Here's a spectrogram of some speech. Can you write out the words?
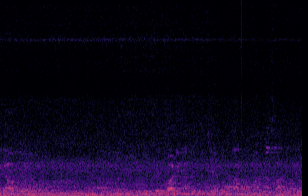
നമുക്ക് എല്ലാവർക്കും പരിപാടി നല്ല വിജയം നമുക്ക് മാറ്റാൻ സാധിക്കും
